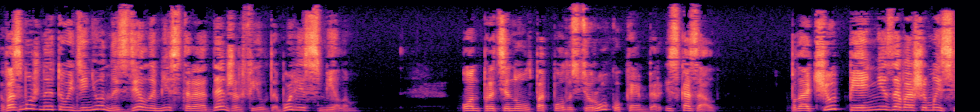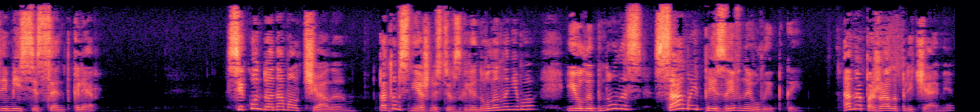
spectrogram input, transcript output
Возможно, эта уединенность сделала мистера Денджерфилда более смелым. Он протянул под полостью руку Кэмбер и сказал, «Плачу пенни за ваши мысли, миссис Сент-Клер». Секунду она молчала, потом с нежностью взглянула на него и улыбнулась самой призывной улыбкой. Она пожала плечами.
